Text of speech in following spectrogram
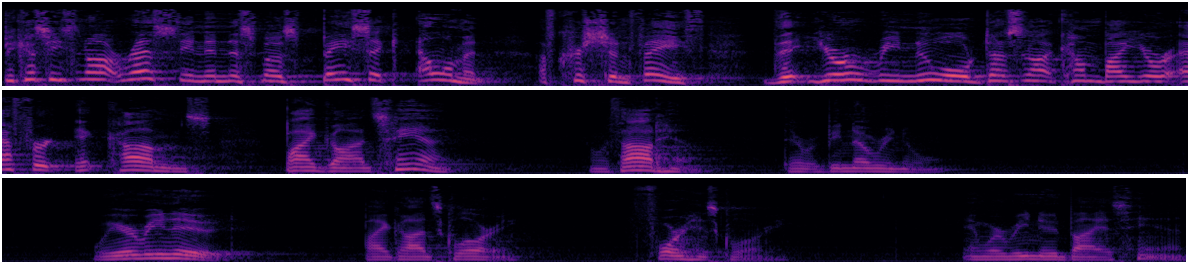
because he's not resting in this most basic element of Christian faith that your renewal does not come by your effort, it comes by God's hand. And without him, there would be no renewal. We are renewed by God's glory, for his glory, and we're renewed by his hand.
